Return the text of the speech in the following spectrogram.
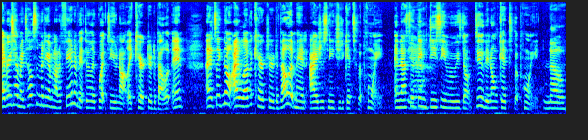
every time I tell somebody I'm not a fan of it, they're like, "What do you not like character development?" And it's like, no, I love a character development. I just need you to get to the point. And that's the thing DC movies don't do. They don't get to the point. no.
